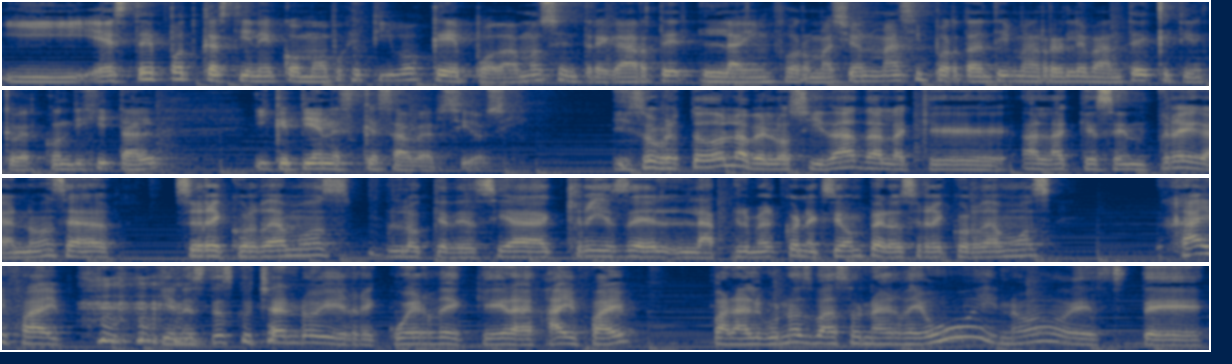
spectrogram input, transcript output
Y este podcast tiene como objetivo que podamos entregarte la información más importante y más relevante que tiene que ver con digital y que tienes que saber sí o sí. Y sobre todo la velocidad a la que, a la que se entrega, ¿no? O sea, si recordamos lo que decía Chris de la primera conexión, pero si recordamos High Five, quien esté escuchando y recuerde que era High Five, para algunos va a sonar de, uy, ¿no? Este,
